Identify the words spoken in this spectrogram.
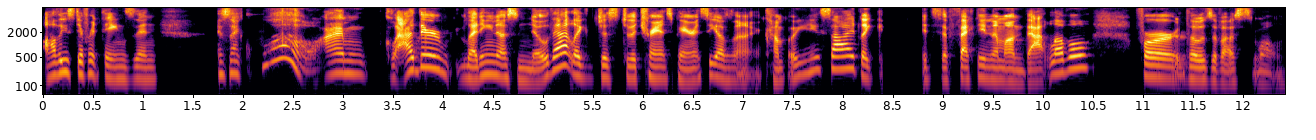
all these different things. And it's like, whoa, I'm glad they're letting us know that, like just to the transparency on the company side, like it's affecting them on that level. For those of us, well,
